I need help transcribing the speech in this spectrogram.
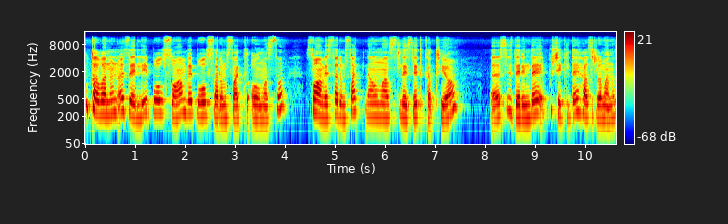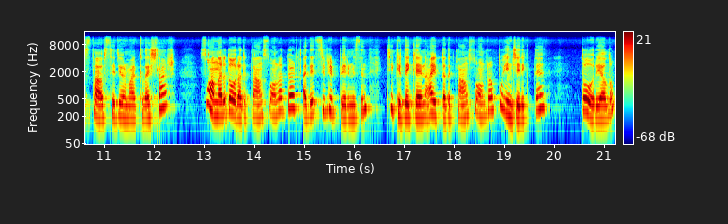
Bu tavanın özelliği bol soğan ve bol sarımsaklı olması. Soğan ve sarımsak inanılmaz lezzet katıyor. Sizlerin de bu şekilde hazırlamanızı tavsiye ediyorum arkadaşlar. Soğanları doğradıktan sonra 4 adet sivri biberimizin çekirdeklerini ayıkladıktan sonra bu incelikte doğrayalım.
